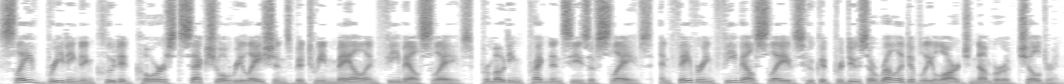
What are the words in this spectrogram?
Slave breeding included coerced sexual relations between male and female slaves, promoting pregnancies of slaves, and favoring female slaves who could produce a relatively large number of children.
